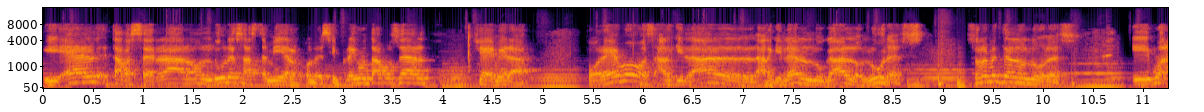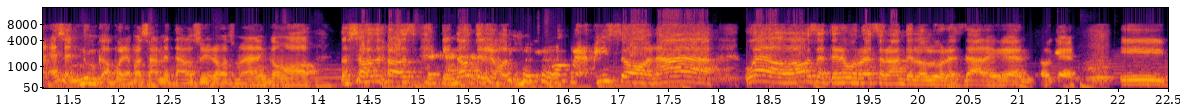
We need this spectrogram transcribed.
y él estaba cerrado lunes hasta miércoles y preguntamos a él, che, mira, podemos alquilar, alquilar el lugar los lunes, solamente los lunes. Y bueno, eso nunca puede pasar en Estados Unidos, man. Como nosotros que no tenemos ningún permiso, nada. Bueno, vamos a tener un restaurante los lunes, dale, bien, ok. Y,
